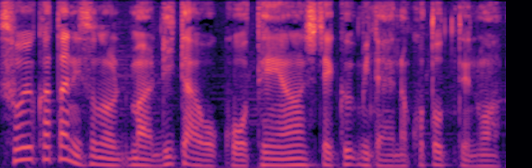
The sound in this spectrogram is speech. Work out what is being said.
そういう方にその、まあ、リターをこう提案していくみたいなことっていうのは、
